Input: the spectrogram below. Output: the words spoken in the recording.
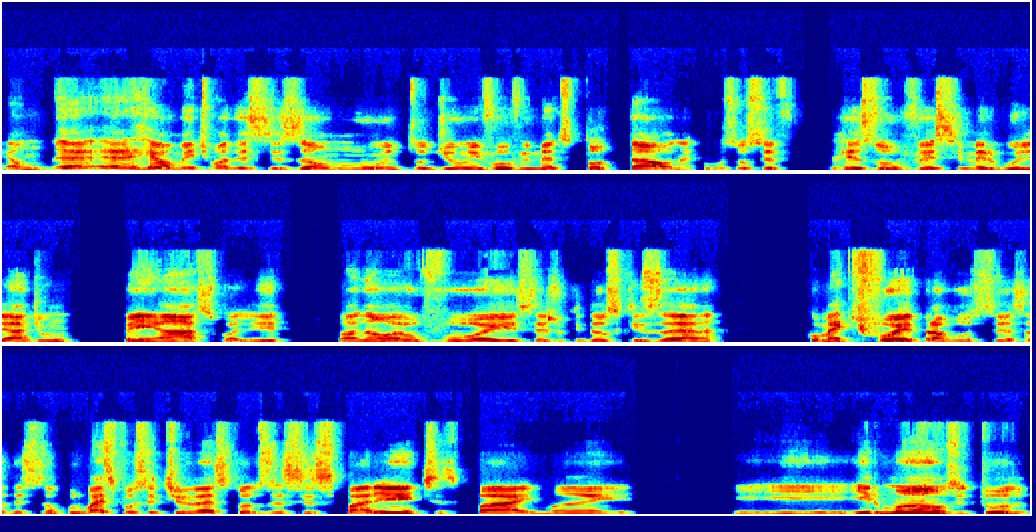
É, um, é, é realmente uma decisão muito de um envolvimento total, né? Como se você resolvesse mergulhar de um penhasco ali, falar, não, eu vou e seja o que Deus quiser, né? Como é que foi para você essa decisão? Por mais que você tivesse todos esses parentes, pai, mãe e, e, irmãos e tudo,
